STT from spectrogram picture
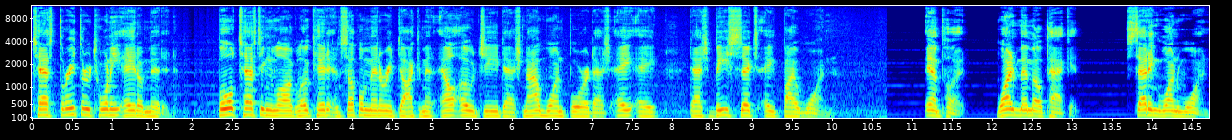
Test 3-28 omitted. Full testing log located in Supplementary Document LOG-914-AA-B6-8 Input 1 Memo Packet Setting 1-1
